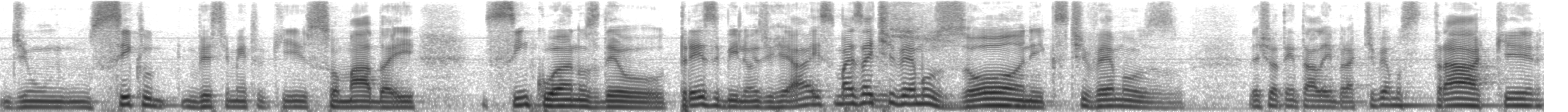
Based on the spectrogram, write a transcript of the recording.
de um ciclo de investimento que, somado aí cinco anos deu 13 bilhões de reais, mas aí Isso. tivemos Onix, tivemos. Deixa eu tentar lembrar. Tivemos Tracker,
